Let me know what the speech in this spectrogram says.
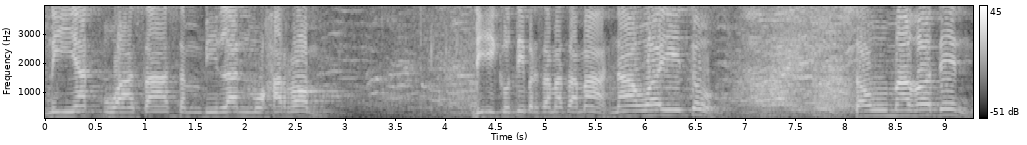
niat puasa 9 Muharram. Diikuti bersama-sama. Nawaitu. Sauma ghadin.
